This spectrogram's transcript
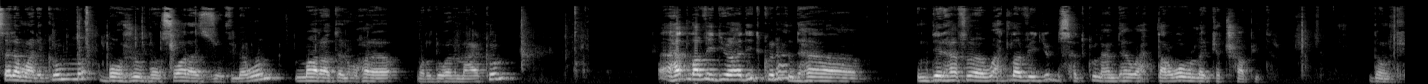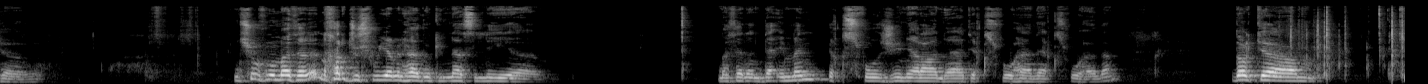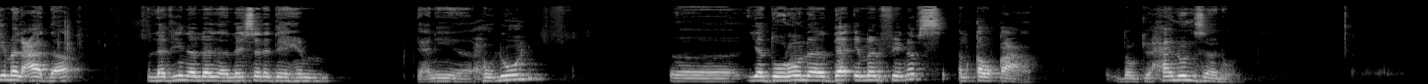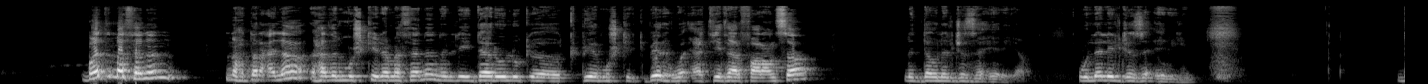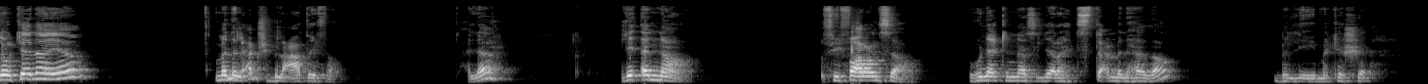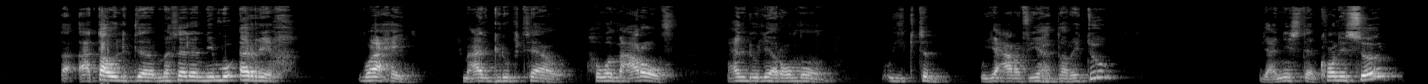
السلام عليكم. بونجور بونسوار عزيزو اللون مرة أخرى رضوان معكم. هاد لا فيديو هادي تكون عندها نديرها في واحد لا فيديو بس تكون عندها واحد تروا ولا كات شابيتر. دونك آه، نشوفوا مثلا نخرجوا شوية من هذوك الناس اللي آه، مثلا دائما يقصفوا الجنرالات يقصفوا هذا يقصفوا هذا. donc كما العادة الذين ليس لديهم يعني حلول آه، يدورون دائما في نفس القوقعة. donc حانون زانون. بغيت مثلا نهضر على هذا المشكلة مثلا اللي داروا له كبير مشكل كبير هو اعتذار فرنسا للدولة الجزائرية ولا للجزائريين. donc أنايا ما نلعبش بالعاطفة. علاه؟ لأن في فرنسا هناك الناس اللي راهي تستعمل هذا باللي ما كاش عطاو مثلا لمؤرخ واحد مع ال groupe تاعو هو معروف عنده les romans ويكتب ويعرف يهدر يتو يعني كونيسور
